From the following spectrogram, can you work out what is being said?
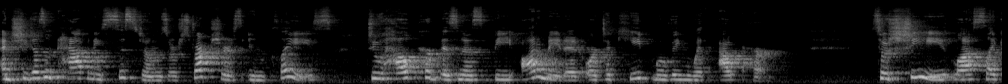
And she doesn't have any systems or structures in place to help her business be automated or to keep moving without her. So she lost like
